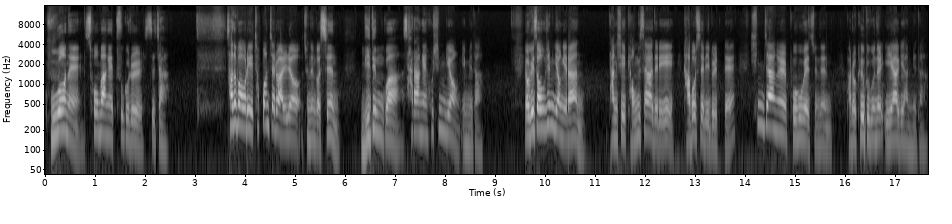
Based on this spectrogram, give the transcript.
구원의 소망의 투구를 쓰자. 사도 바울이 첫 번째로 알려주는 것은 믿음과 사랑의 호심경입니다. 여기서 호심경이란 당시 병사들이 갑옷을 입을 때 심장을 보호해주는 바로 그 부분을 이야기합니다.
